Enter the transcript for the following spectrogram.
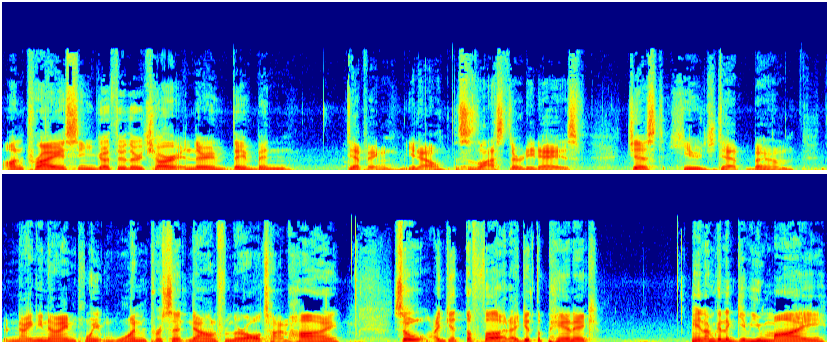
on price. And you go through their chart, and they they've been dipping, you know, this is the last 30 days. Just huge dip. Boom. They're 99.1% down from their all time high. So I get the FUD. I get the panic. And I'm going to give you my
